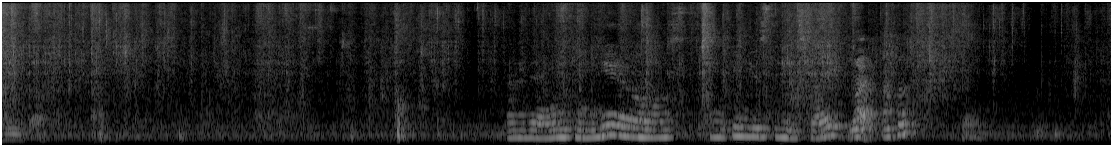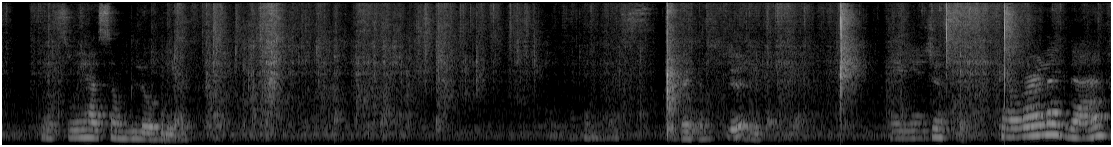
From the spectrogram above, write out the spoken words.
There you go. And then we can use, we can use these, right? Right, uh-huh. Okay. Yes, we have some blue here. I think that's that's good. pretty good, yeah. And you just cover it like that.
